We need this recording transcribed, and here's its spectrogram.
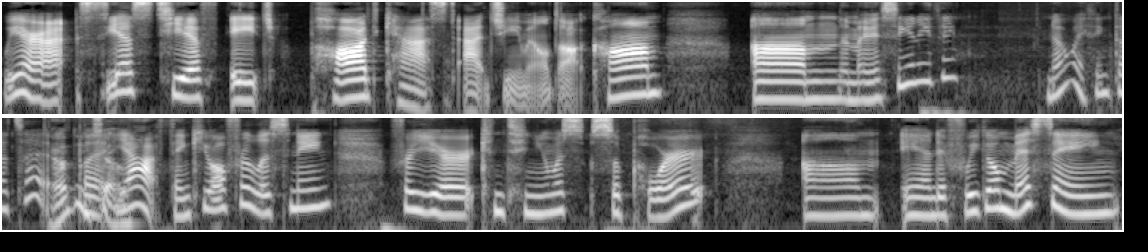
we are at CSTFH podcast at gmail.com. Um, am I missing anything? No, I think that's it. I don't think but so. yeah, thank you all for listening, for your continuous support. Um, and if we go missing,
